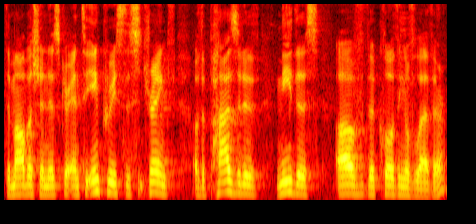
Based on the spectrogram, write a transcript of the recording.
the malbash and and to increase the strength of the positive midas of the clothing of leather.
